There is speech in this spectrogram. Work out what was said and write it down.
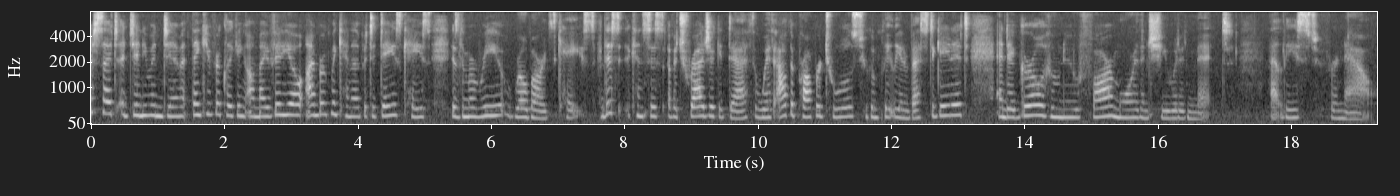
are such a genuine gem. Thank you for clicking on my video. I'm Brooke Makenna, but today's case is the Marie Robards case. This consists of a tragic death without the proper tools to completely investigate it, and a girl who knew far more than she would admit. At least for now.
